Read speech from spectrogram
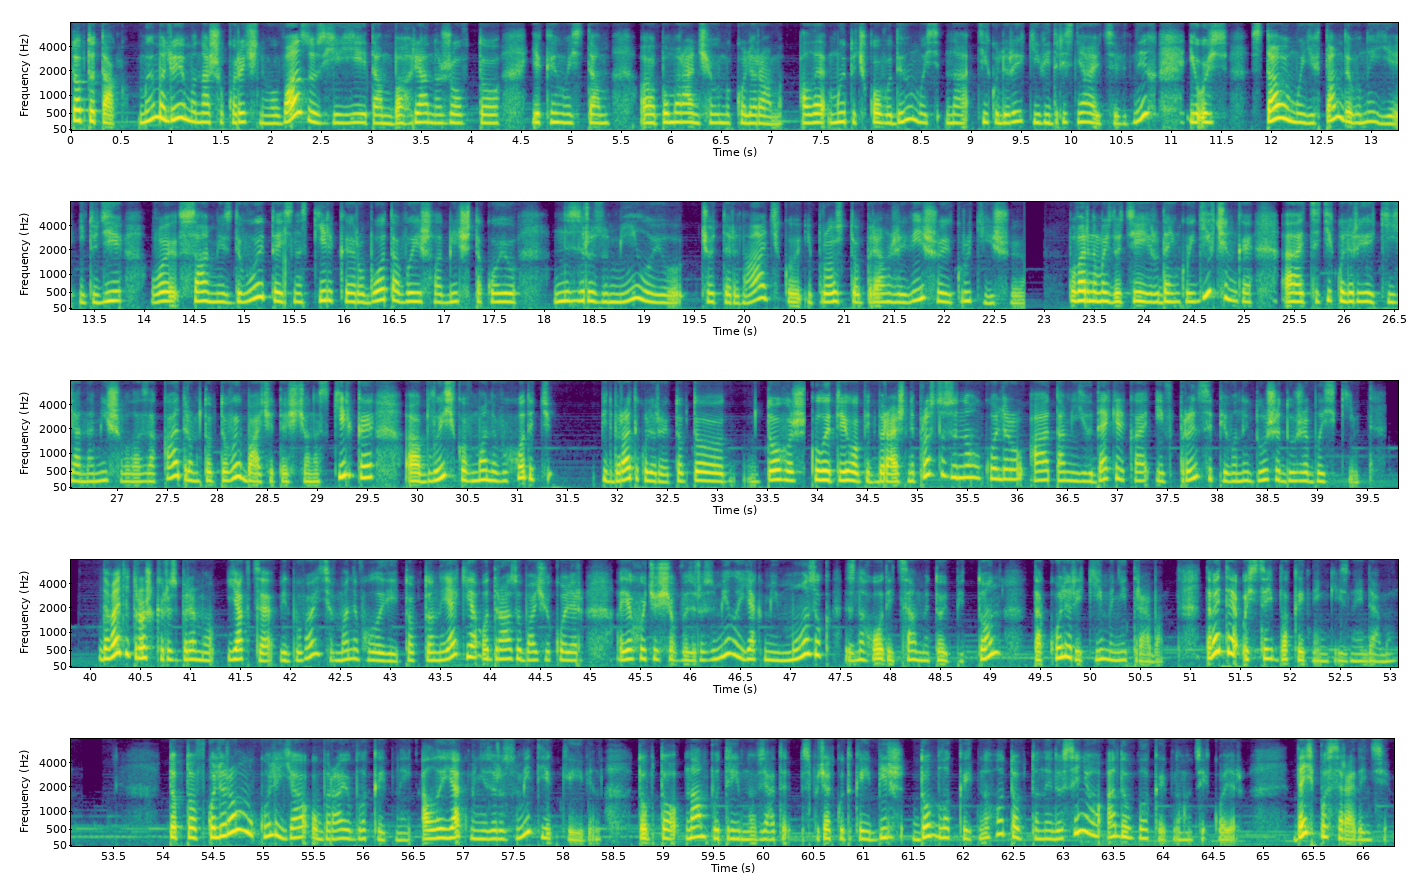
Тобто так, ми малюємо нашу коричневу вазу з її там багряно-жовто якимись там е, помаранчевими кольорами, але ми точково дивимось на ті кольори, які відрізняються від них, і ось ставимо їх там, де вони є. І тоді ви самі здивуєтесь, наскільки робота вийшла більш такою незрозумілою, чотирнацькою і просто прям живішою і крутішою. Повернемось до цієї руденької дівчинки. Е, це ті кольори, які я намішувала за кадром. Тобто ви бачите, що наскільки е, близько в мене виходить підбирати кольори. Тобто, того ж, коли ти його підбираєш не просто з одного кольору, а там їх декілька, і в принципі вони дуже-дуже близькі. Давайте трошки розберемо, як це відбувається в мене в голові. Тобто, не як я одразу бачу колір, а я хочу, щоб ви зрозуміли, як мій мозок знаходить саме той підтон та колір, який мені треба. Давайте ось цей блакитненький знайдемо. Тобто в кольоровому колі я обираю блакитний, але як мені зрозуміти, який він? Тобто нам потрібно взяти спочатку такий більш до блакитного, тобто не до синього, а до блакитного цей колір. Десь посерединці.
